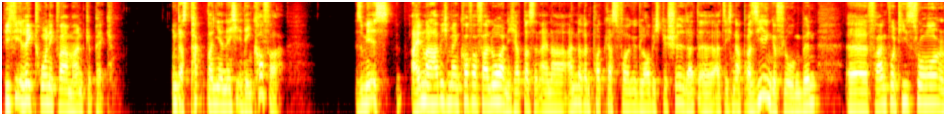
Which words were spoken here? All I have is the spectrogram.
wie viel Elektronik war im Handgepäck? Und das packt man ja nicht in den Koffer. Also mir ist, einmal habe ich meinen Koffer verloren. Ich habe das in einer anderen Podcast-Folge, glaube ich, geschildert, äh, als ich nach Brasilien geflogen bin. Äh, Frankfurt, Heathrow,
